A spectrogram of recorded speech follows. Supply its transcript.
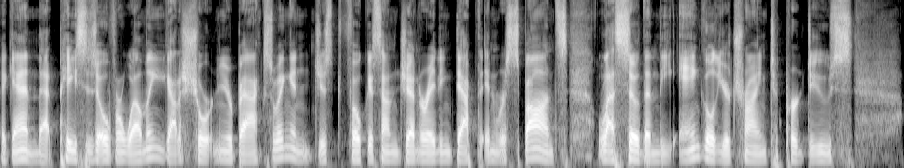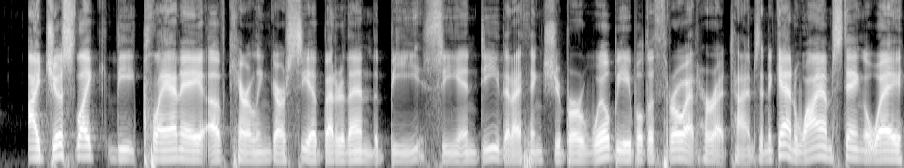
again, that pace is overwhelming. You got to shorten your backswing and just focus on generating depth in response, less so than the angle you're trying to produce. I just like the plan A of Caroline Garcia better than the B, C, and D that I think Jabeur will be able to throw at her at times. And again, why I'm staying away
